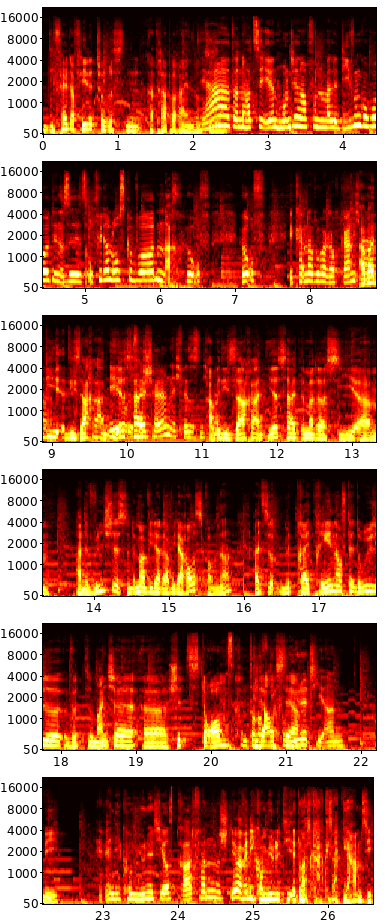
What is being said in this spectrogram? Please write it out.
die fällt auf jede Touristenattrappe rein sozusagen. ja, dann hat sie ihren Hund ja noch von Malediven geholt, den ist sie jetzt auch wieder losgeworden. Ach, hör auf, hör auf, ich kann darüber auch gar nicht Aber mehr... die, die Sache an nee, ihr ist halt, Seychellen, ich weiß es nicht aber mehr. die Sache an ihr ist halt immer, dass sie ähm, Anne Wünsch ist und immer wieder da wieder rauskommt, ne? Also mit drei Tränen auf der Drüse wird so mancher äh, Shitstorm das kommt doch wieder auf aus der. Community an. Wie? Wenn die Community aus Bratpfannen besteht, Ja, aber wenn die Community, du hast gerade gesagt, die haben sie,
